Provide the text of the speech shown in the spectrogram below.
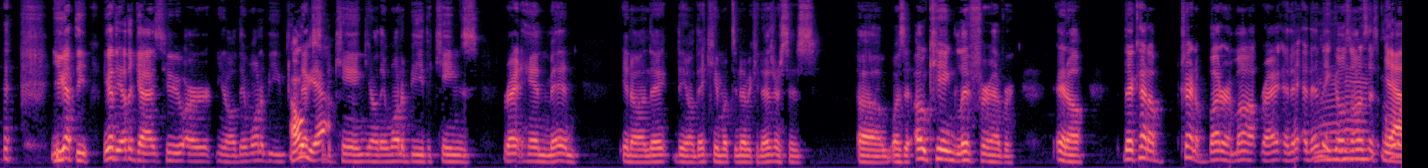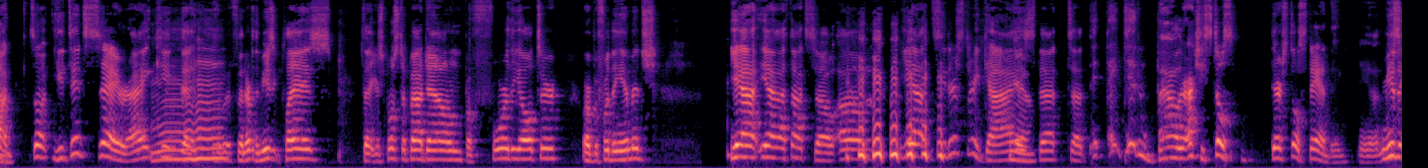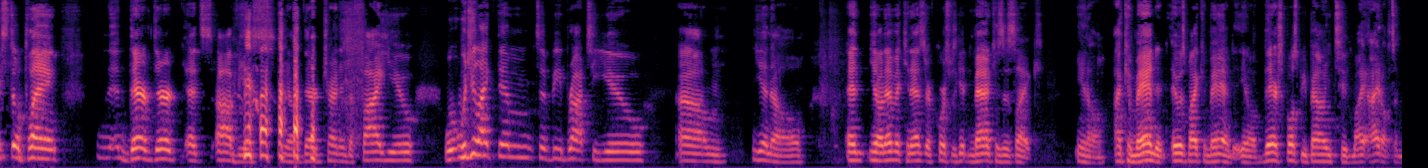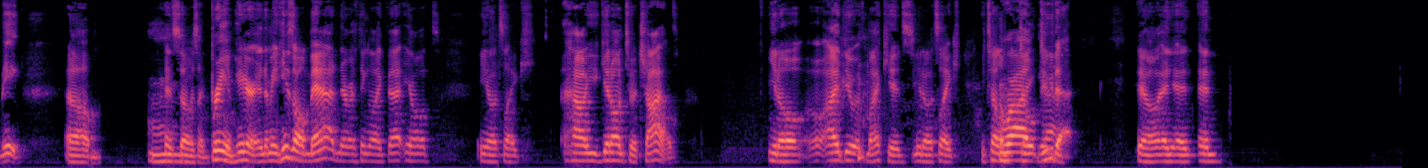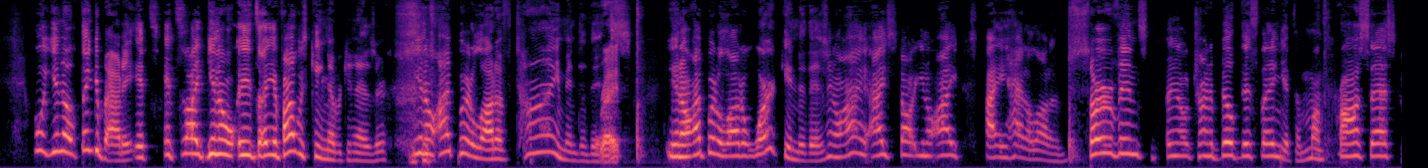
You got the you got the other guys who are you know they want to be Oh, next yeah. to the king you know they want to be the king's right hand men you know and they you know they came up to nebuchadnezzar and says uh was it oh king live forever you know they're kind of trying to butter him up right? And then, and then he goes on and Mhm. says hold Yeah. on. So you did say right king that Mhm. if whenever the music plays that you're supposed to bow down before the altar or before the image? Yeah yeah i thought so. Um yeah see there's three guys Yeah. that uh, they, they didn't bow. They're actually still they're still standing. You know music's still playing. They're they're it's obvious you know they're trying to defy you W- would you like them to be brought to you um you know and you know nebuchadnezzar of course was getting mad because it's like you know i commanded it was my command you know they're supposed to be bowing to my idol to me um Mm. and so it's like bring him here and i mean he's all mad and everything like that you know it's you know it's like how you get onto a child you know i do it with my kids you know it's like you tell them Right, don't yeah. do that you know and and and Well, you know, think about it. It's it's like you know, it's like if I was King Nebuchadnezzar, you know, I put a lot of time into this. Right. You know, I put a lot of work into this. You know, I I start. You know, I I had a lot of servants. You know, trying to build this thing. It's a month process.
